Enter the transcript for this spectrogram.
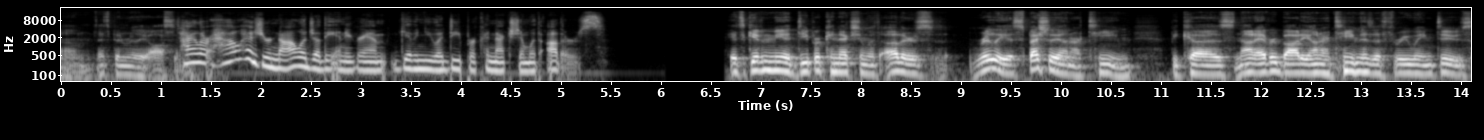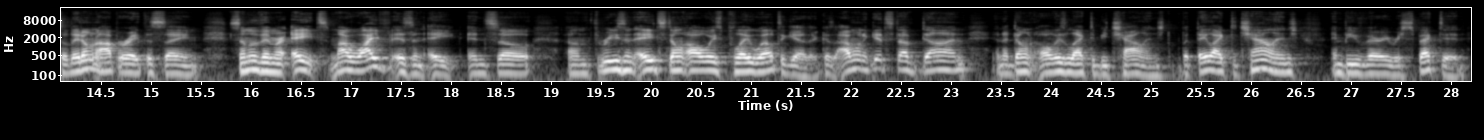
um, that's been really awesome. Tyler, how has your knowledge of the Enneagram given you a deeper connection with others? It's given me a deeper connection with others, really, especially on our team because not everybody on our team is a three wing two. So they don't operate the same. Some of them are eights. My wife is an eight. And so um, threes and eights don't always play well together because I want to get stuff done and I don't always like to be challenged, but they like to challenge and be very respected.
